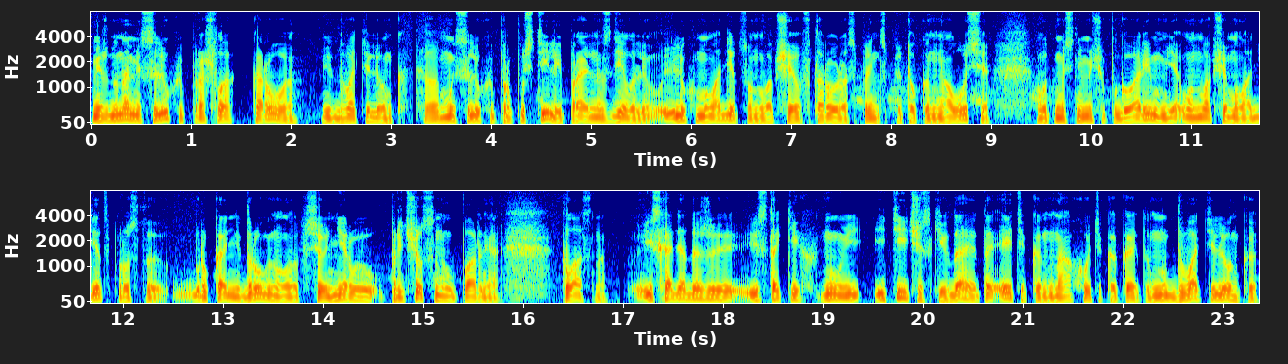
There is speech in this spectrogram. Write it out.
Между нами с Илюхой прошла корова и два теленка. Э, Мы с Илюхой пропустили и правильно сделали. Илюха молодец, он вообще второй раз, в принципе, только на лосе. Вот мы с ним еще поговорим. Он вообще молодец, просто рука не дрогнула, все, нервы причесаны у парня. Классно. Исходя даже из таких, ну, этических, да, это этика на охоте какая-то. Ну, два теленка,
